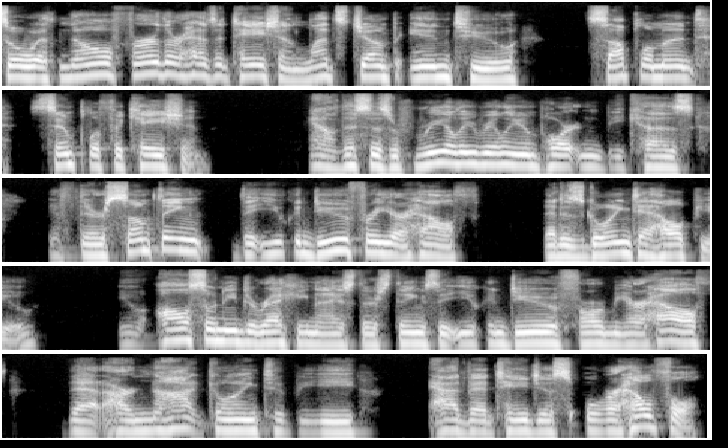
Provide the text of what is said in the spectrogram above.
So, with no further hesitation, let's jump into supplement simplification. Now, this is really, really important because if there's something that you can do for your health that is going to help you, you also need to recognize there's things that you can do for your health that are not going to be advantageous or helpful.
